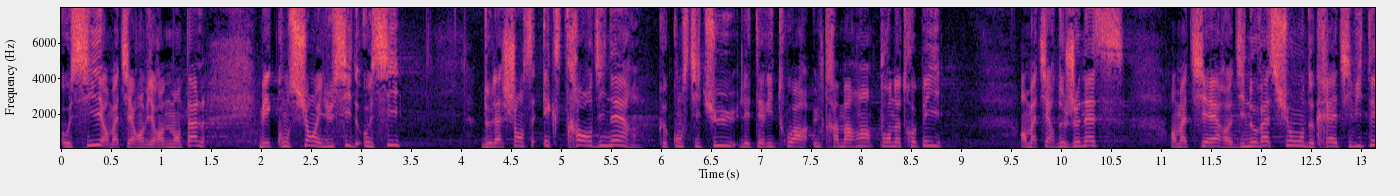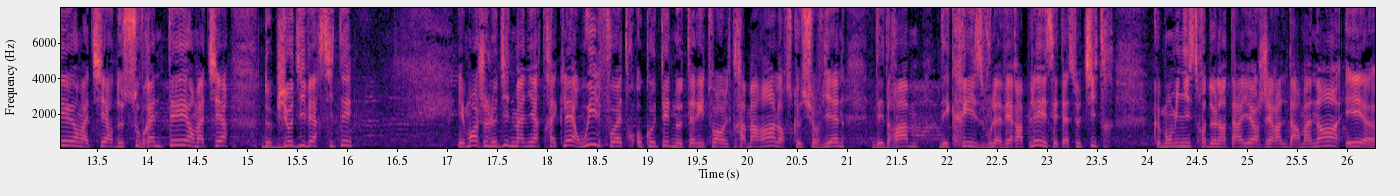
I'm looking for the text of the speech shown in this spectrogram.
aussi, en matière environnementale, mais conscient et lucide aussi de la chance extraordinaire que constituent les territoires ultramarins pour notre pays, en matière de jeunesse, en matière d'innovation, de créativité, en matière de souveraineté, en matière de biodiversité. Et moi, je le dis de manière très claire, oui, il faut être aux côtés de nos territoires ultramarins lorsque surviennent des drames, des crises. Vous l'avez rappelé, et c'est à ce titre que mon ministre de l'Intérieur, Gérald Darmanin, est euh,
